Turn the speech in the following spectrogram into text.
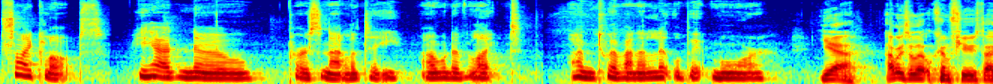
Cyclops. He had no personality. I would have liked him to have had a little bit more. Yeah, I was a little confused. I,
